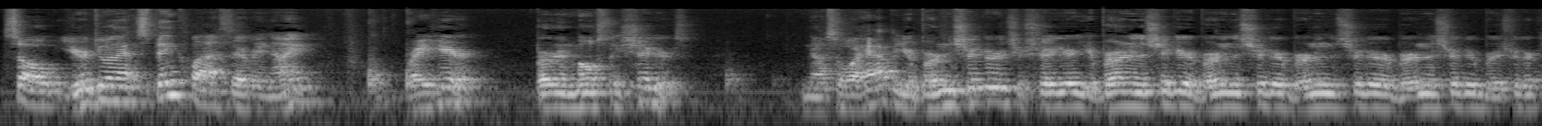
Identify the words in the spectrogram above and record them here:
So you're doing that spin class every night, right here, burning mostly sugars. Now, so what happened? You're burning sugars, your sugar, you're burning the sugar, burning the sugar, burning the sugar, burning the sugar, burning the sugar,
